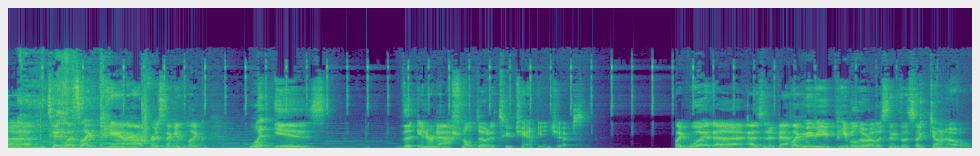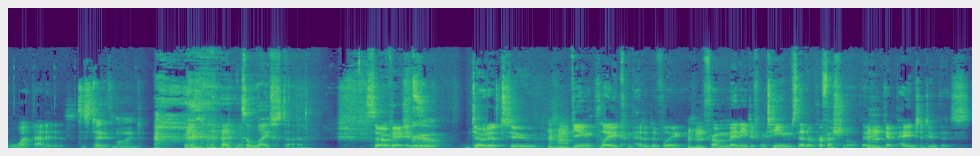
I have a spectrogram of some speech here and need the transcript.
Uh, t- let's like pan out for a second. Like, what is the International Dota 2 Championships? Like, what uh, as an event? Like, maybe people who are listening to this like don't know what that is. It's a state of mind. It's a lifestyle. So okay, it's True. Dota 2 Mm-hmm. being played competitively from many different teams that are professional. They Mm-hmm. get paid to do this.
